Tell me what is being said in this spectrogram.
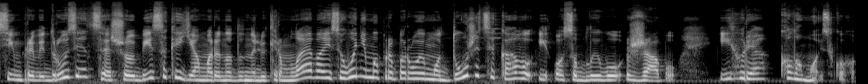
Всім привіт, друзі! Це шоу Бісики. Я Марина Данилюк Кермлева, і сьогодні ми препаруємо дуже цікаву і особливу жабу Ігоря Коломойського.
